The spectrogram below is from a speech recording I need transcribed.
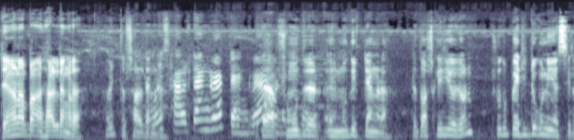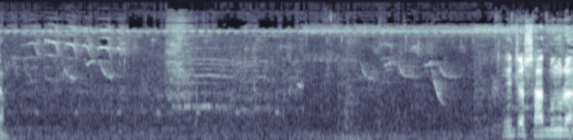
ট্যাংরা শাল ট্যাংরা? ওই তো শাল ট্যাংরা। শাল ট্যাংরা ট্যাংরা সমুদ্রের নদীর ট্যাংরা। এটা দশ কেজি ওজন শুধু পেটিটুকু নিয়ে এসেছিলাম এইটা স্বাদ বন্ধুরা।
